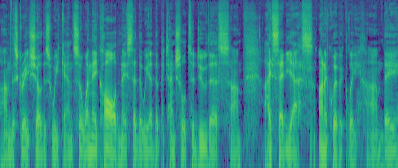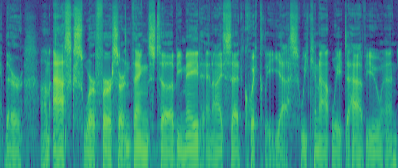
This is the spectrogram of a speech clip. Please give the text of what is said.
um, this great show this weekend. So when they called and they said that we had the potential to do this, um, I said yes unequivocally. Um, they their um, asks were for certain things to be made, and I said quickly yes. We cannot wait to have you. And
